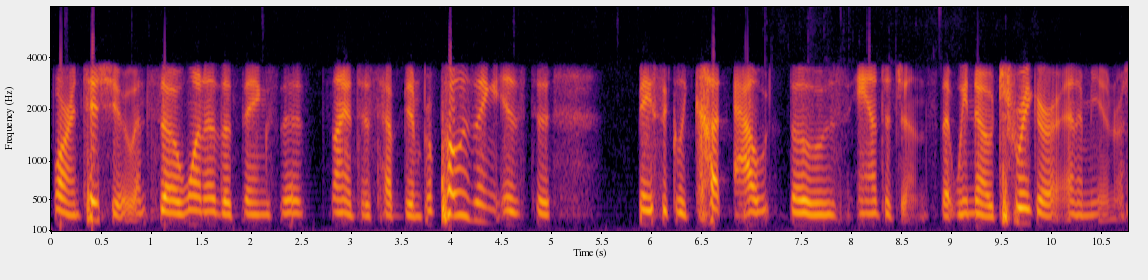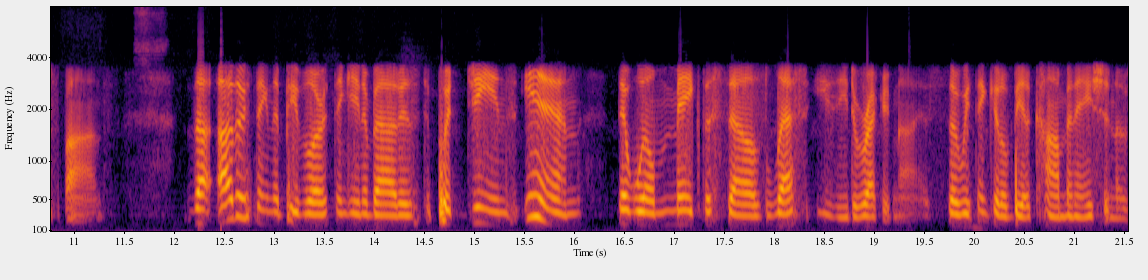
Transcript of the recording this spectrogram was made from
foreign tissue. And so one of the things that scientists have been proposing is to basically cut out those antigens that we know trigger an immune response. The other thing that people are thinking about is to put genes in that will make the cells less easy to recognize. So we think it'll be a combination of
